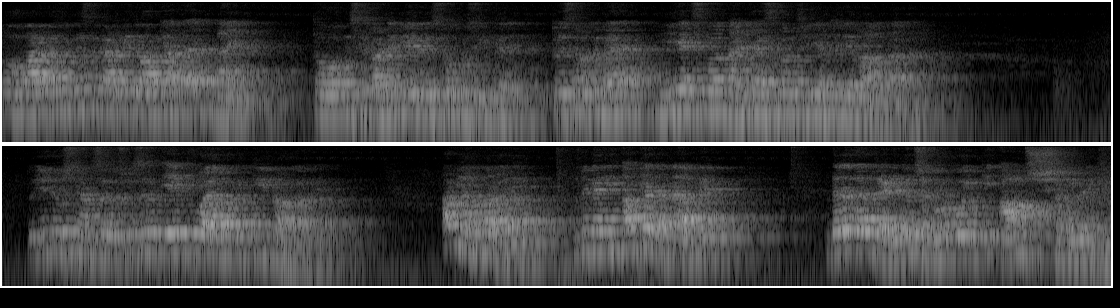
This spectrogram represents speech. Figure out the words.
तो हमारा पास इसका काट के जवाब क्या आता है? नाइन तो इसके अकॉर्डिंगली अगर इसको प्रोसीड करें तो इसका मतलब है, ये x को माइनस x को 3 है तो ये रॉन्ग आ रहा है तो ये जो उसने आंसर है उसमें सिर्फ़ एक टू आया बाकी तीन रॉन्ग आ गए अब यहाँ पर आ जाइए उसने कहा जी अब क्या करना है आपने दरअसल रेडिकल शक्लों को इनकी आम शक्ल में लिखी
